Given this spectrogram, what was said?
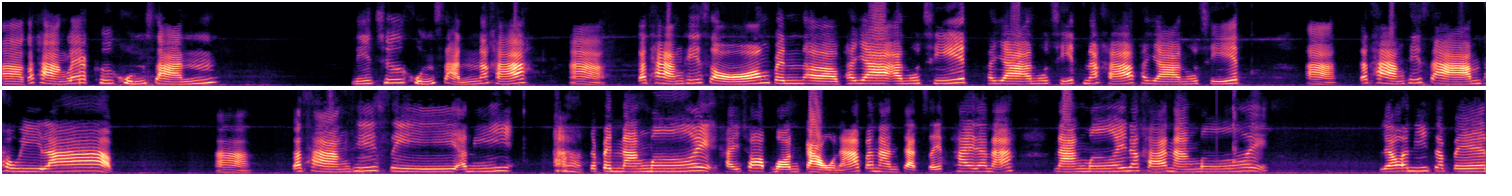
อ่ากระถางแรกคือขุนสัน นี้ชื่อขุนสันนะคะ อ่ากระถางที่สองเป็นอ่อพญาอนุชิตพญาอนุชิตนะคะพญาอนุชิต อ่ากระถางที่สามทวีลาบอ่ากระถางที่สี่อันนี้จะเป็นนางเมยใครชอบบอลเก่านะป้านันจัดเซตให้แล้วนะ นางเมยนะคะ นางเมย แล้วอันนี้จะเป็น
